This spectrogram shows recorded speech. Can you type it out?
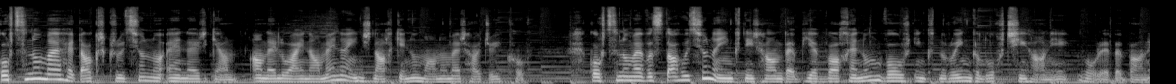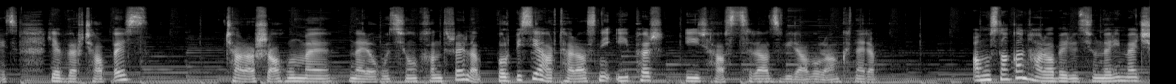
Կորցնում է հետաքրքրությունն ու էներգիան, անելու այն ամենը, ինչ նախկինում անում էր հաճույքով։ Կորցնում է վստահությունը ինքն իր հանդեպ եւ վախենում, որ ինքնուրույն գլուխ չի հանի որևէ բանից եւ վերջապես չարաշահում է ներողություն խնդրելը, որpիսի արդարացնի իբր իր հասցրած վիրավորանքները։ Ամուսնական հարաբերությունների մեջ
